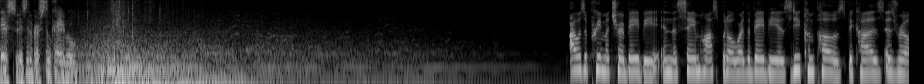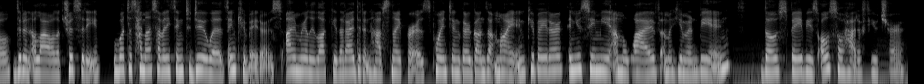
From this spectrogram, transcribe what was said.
This is the Bristol Cable. I was a premature baby in the same hospital where the baby is decomposed because Israel didn't allow electricity. What does Hamas have anything to do with incubators? I'm really lucky that I didn't have snipers pointing their guns at my incubator. And you see me, I'm alive, I'm a human being. Those babies also had a future.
